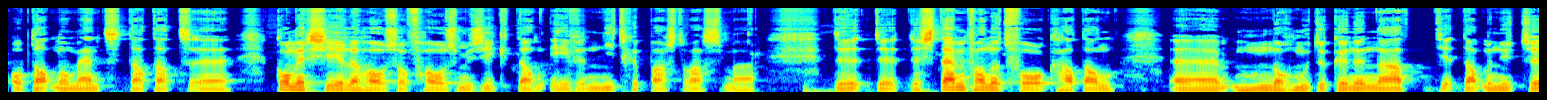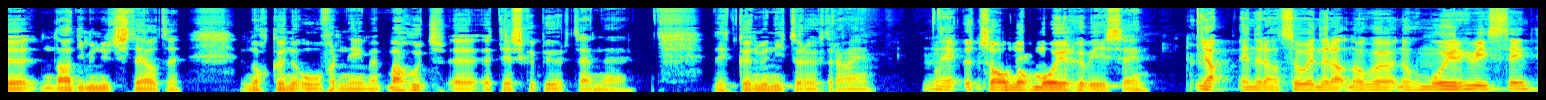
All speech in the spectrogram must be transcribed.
op dat moment dat dat commerciële house of house muziek dan even niet gepast was. Maar de, de, de stem van het volk had dan nog moeten kunnen na dat minuut, na die minuut stilte nog kunnen overnemen. Maar goed, het is gebeurd en dit kunnen we niet terugdraaien. Nee. Het zou nog mooier geweest zijn. Ja, inderdaad. zou inderdaad nog, uh, nog mooier geweest zijn.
